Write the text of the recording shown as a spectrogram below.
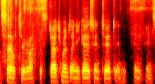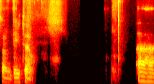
Zyl to write this judgment, and he goes into it in, in, in some detail. Uh,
